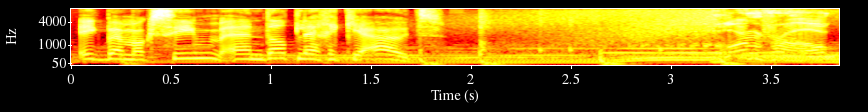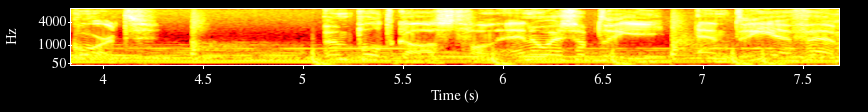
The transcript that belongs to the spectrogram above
Ik ben Maxime en dat leg ik je uit. Lang verhaal kort. Een podcast van NOS op 3 en 3FM.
